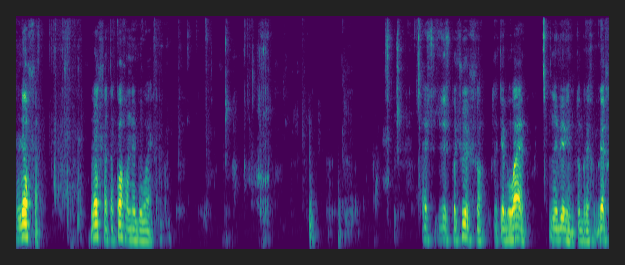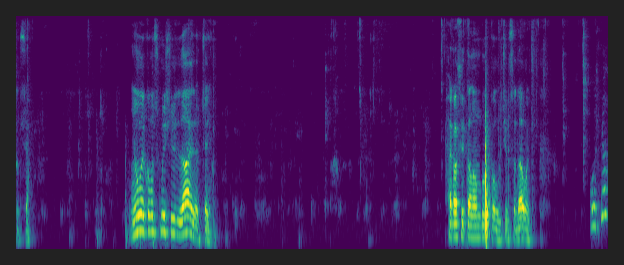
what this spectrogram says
Льоша. Льоша, такого не буває. Якщо ти десь почуєш, що таке буває, не вір їм, то бреш, брешу все. Ну, в якомусь смислі да, Олексій. Хороший каламбур получился, да, вот? Вкусно?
